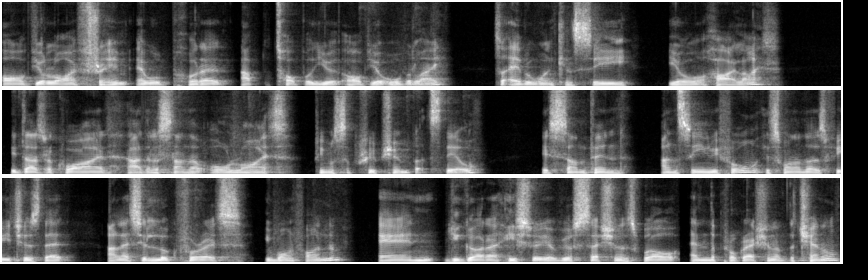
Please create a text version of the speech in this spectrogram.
of your live stream and will put it up the top of your of your overlay so everyone can see your highlight. It does require either a standard or light premium subscription, but still it's something unseen before. It's one of those features that unless you look for it, you won't find them and you got a history of your session as well and the progression of the channel.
